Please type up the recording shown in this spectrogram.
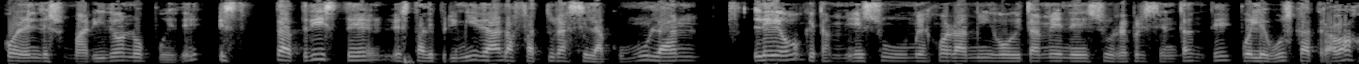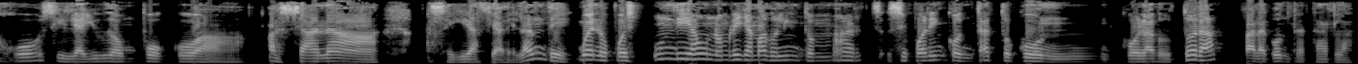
con el de su marido no puede. Está triste, está deprimida, las facturas se le acumulan, Leo, que también es su mejor amigo y también es su representante, pues le busca trabajo y le ayuda un poco a, a Shana a seguir hacia adelante. Bueno, pues un día un hombre llamado Linton March se pone en contacto con, con la doctora para contratarla.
